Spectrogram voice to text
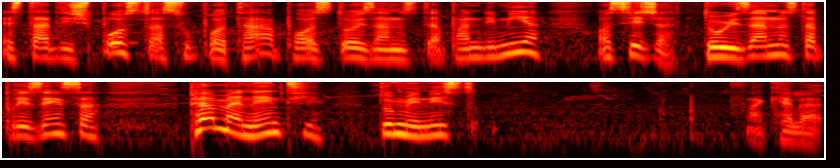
está disposto a suportar após dois anos da pandemia, ou seja, dois anos da presença permanente do ministro, naquela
